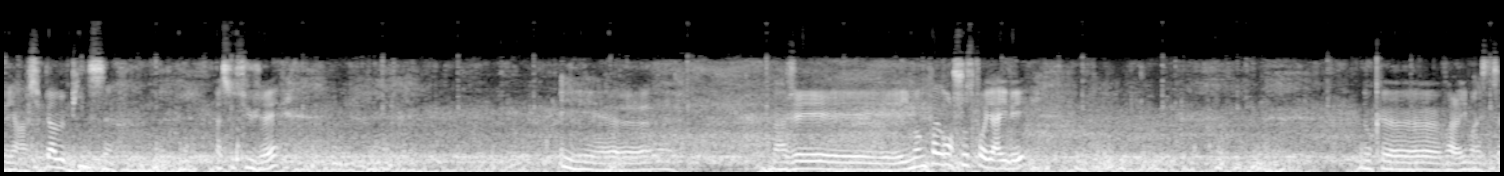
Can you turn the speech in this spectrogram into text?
Il y a un superbe pins à ce sujet. Et euh, bah, il manque pas grand chose pour y arriver. Donc euh, voilà, il me reste.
